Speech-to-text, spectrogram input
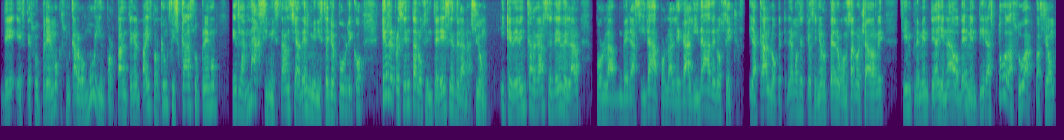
de este Supremo, que es un cargo muy importante en el país, porque un fiscal supremo es la máxima instancia del Ministerio Público que representa los intereses de la nación y que debe encargarse de velar por la veracidad, por la legalidad de los hechos. Y acá lo que tenemos es que el señor Pedro Gonzalo Chavarri simplemente ha llenado de mentiras toda su actuación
